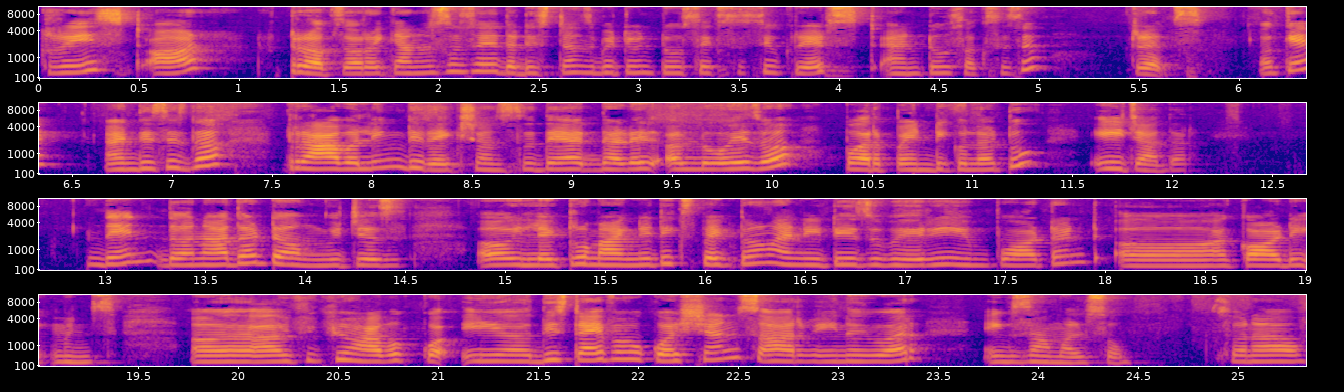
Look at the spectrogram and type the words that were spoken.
crest or trapes or I can also say the distance between two successive crests and two successive trapes okay? And this is the traveling direction. So there that is always a perpendicular to each other. Then the another term which is uh, electromagnetic spectrum and it is very important uh, according means uh, if you have a uh, this type of questions are in your exam also. So now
